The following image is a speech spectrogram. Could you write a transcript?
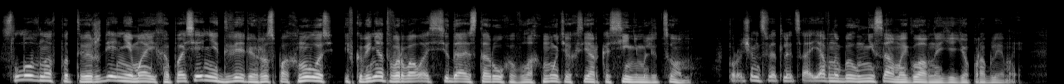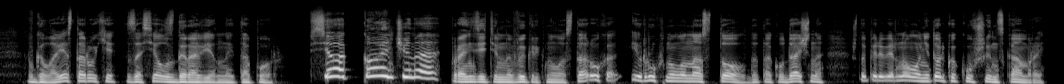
Словно в подтверждение моих опасений дверь распахнулась, и в кабинет ворвалась седая старуха в лохмотьях с ярко-синим лицом. Впрочем, цвет лица явно был не самой главной ее проблемой. В голове старухи засел здоровенный топор. «Все кончено!» — пронзительно выкрикнула старуха и рухнула на стол, да так удачно, что перевернула не только кувшин с камрой,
